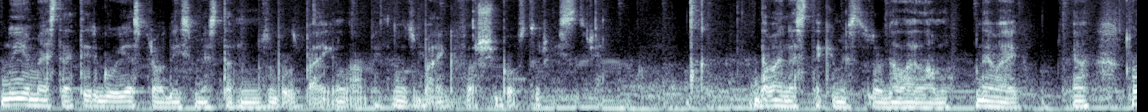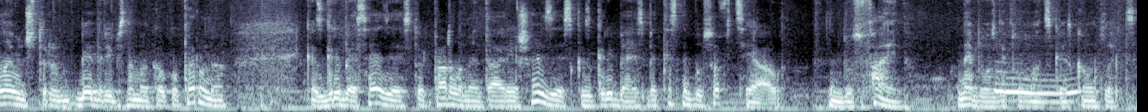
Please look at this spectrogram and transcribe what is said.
Nu, ja mēs tajā tirgu iesprādīsimies, tad mums būs baigi labi. Mums baigi forši būs tur viss. Tur, ja. Vai nestiekamies tur Dalai Lama? Nevajag. Ja? Nu, lai viņš tur biedrības namā kaut ko parunā, kas gribēs aizies, tur parlamentārieši aizies, kas gribēs, bet tas nebūs oficiāli. Nebūs fini, nebūs diplomātiskais konflikts.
